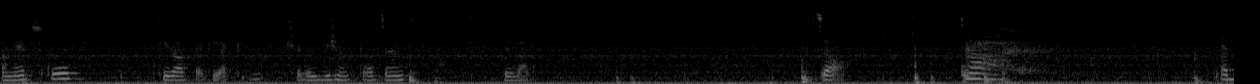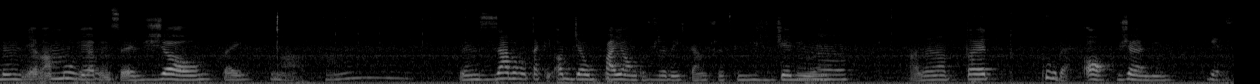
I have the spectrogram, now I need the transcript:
kamyczków. Kilofek jak 70% wywal. Co? Ach. Ja bym, ja wam mówię, ja bym sobie wziął tutaj, no, mm, Bym zabrał taki oddział pająków, żeby ich tam wszystkich zdzieliłem. No, Ale no to jest... Kurde. O, wziąłem im. jest.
